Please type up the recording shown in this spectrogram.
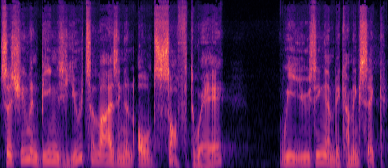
So, as human beings utilizing an old software, we're using and becoming sick.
